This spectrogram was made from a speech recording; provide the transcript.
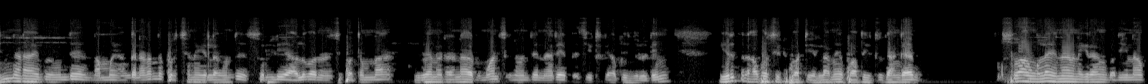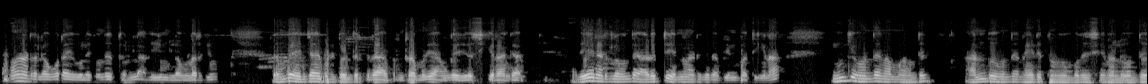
என்னடா இப்போ வந்து நம்ம அங்கே நடந்த பிரச்சனைகளை வந்து சொல்லி அழுவா நினச்சி பார்த்தோம்னா இவன் ரொமான்ஸுக்கு வந்து நிறைய பேசிகிட்டு இருக்கு அப்படின்னு சொல்லிட்டு இருக்கிற ஆப்போசிட் பார்ட்டி எல்லாமே பார்த்துக்கிட்டு இருக்காங்க. ஸோ அவங்களாம் என்ன நினைக்கிறாங்க பார்த்தீங்கன்னா போன இடத்துல கூட இவளுக்கு வந்து தொல்லை அதிகம் லெவலில் இருக்கு. ரொம்ப என்ஜாய் பண்ணிட்டு வந்திருக்கிறா அப்படின்ற மாதிரி அவங்க யோசிக்கிறாங்க. அதே நேரத்தில் வந்து அடுத்து என்ன நடக்குது அப்படின்னு பார்த்தீங்கன்னா இங்கே வந்து நம்ம வந்து அன்பு வந்து நைட்டு தூங்கும்போது சீனல் வந்து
